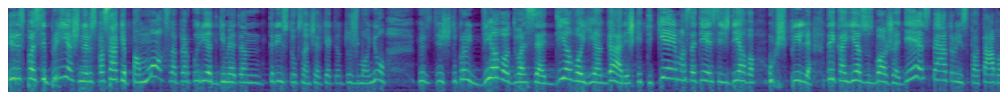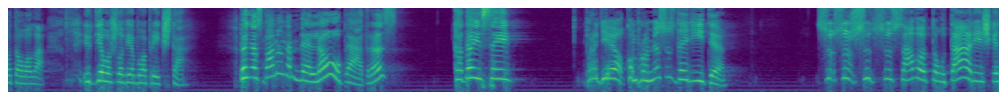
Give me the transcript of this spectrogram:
Ir jis pasipriešino ir jis pasakė pamokslą, per kurį atgimė ten 3000 ar kiek ten tų žmonių. Iš tikrųjų, Dievo dvasia, Dievo jėga, reiškia tikėjimas atėjęs iš Dievo užpildė. Tai, ką Jėzus buvo žadėjęs Petrui, jis patapo tą olą. Ir Dievo šlovė buvo preikšta. Bet mes pamenam vėliau Petras, kada jisai pradėjo kompromisus daryti su, su, su, su savo tauta, reiškia,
